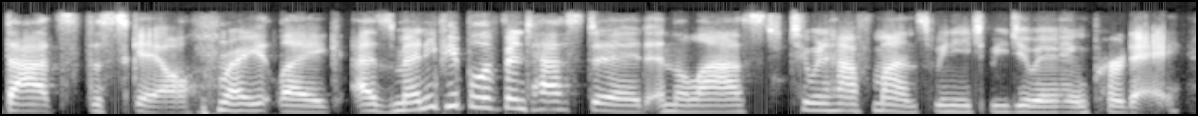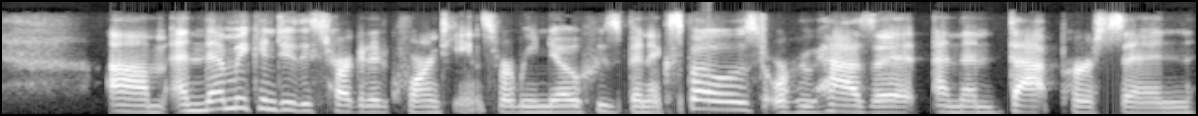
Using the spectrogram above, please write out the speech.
that's the scale, right? Like as many people have been tested in the last two and a half months, we need to be doing per day. Um, and then we can do these targeted quarantines where we know who's been exposed or who has it, and then that person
